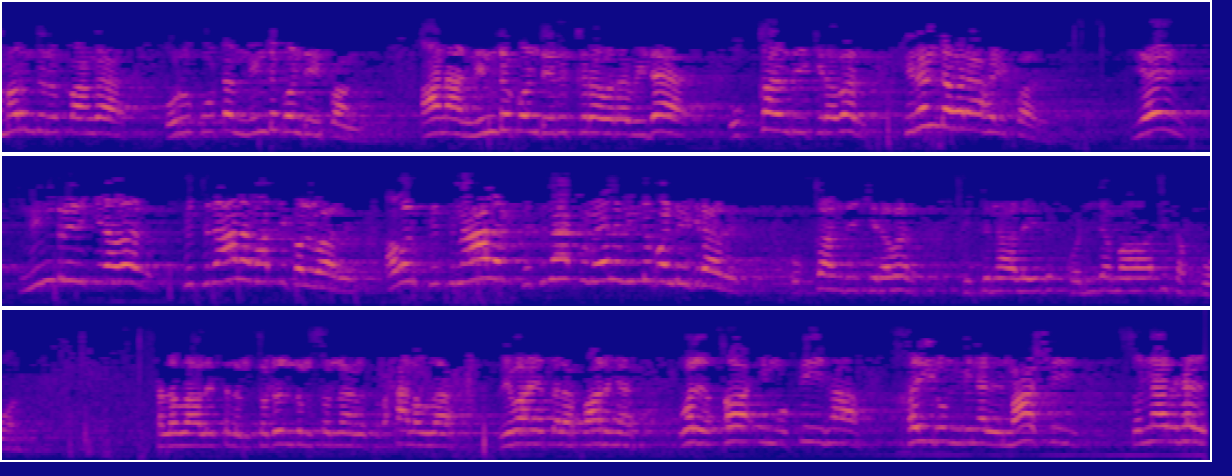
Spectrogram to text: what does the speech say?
அமர்ந்து இருப்பாங்க ஒரு கூட்டம் நின்று கொண்டிருப்பாங்க. ஆனா நின்று கொண்டு இருக்கிறவரை விட உட்கார்ந்து இருக்கிறவர் சிறந்தவராக இருப்பார். ஏன் நின்று இருக்கிறவர் பித்னால மாற்றிக்கொள்வாரு? அவர் பித்னால பித்னாக்கு மேல நின்று கொண்டிருக்கிறாரு. உட்கார்ந்து இருக்கிறவர் பித்னால இது கொஞ்சமாச்சு தப்புவார். ஸல்லல்லாஹு தொடர்ந்தும் சொன்னாங்க சுபஹானல்லா ரிவாயத்துல பாருங்க வல் காயிமு ஃபீஹா ஹைரும் மினல் மாஷி. சொன்னார்கள்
